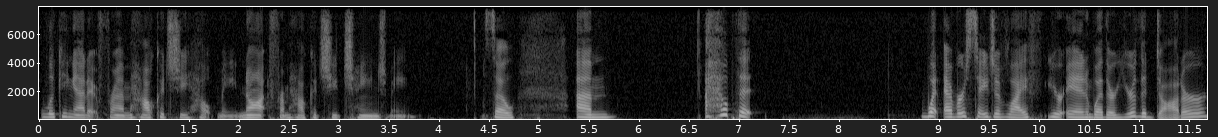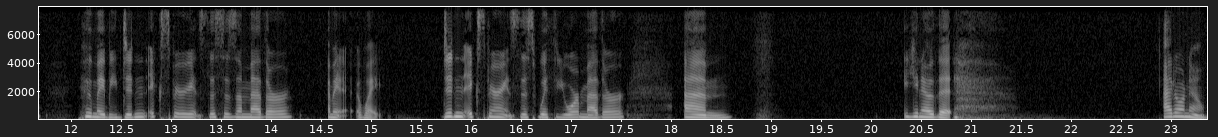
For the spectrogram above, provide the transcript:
looking at it from how could she help me, not from how could she change me. So, um, I hope that whatever stage of life you're in, whether you're the daughter who maybe didn't experience this as a mother, I mean, wait, didn't experience this with your mother, um, you know, that I don't know.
